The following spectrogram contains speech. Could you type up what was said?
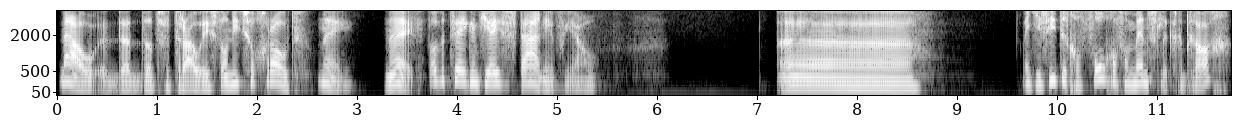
Nou, dat, dat vertrouwen is dan niet zo groot. Nee. Nee. Wat betekent Jezus daarin voor jou? Eh, Want je ziet de gevolgen van menselijk gedrag.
